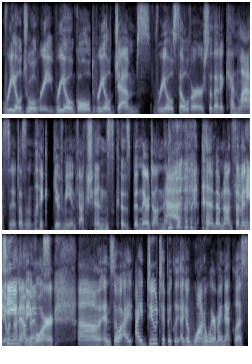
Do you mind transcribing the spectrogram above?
real jewelry, real gold, real gems, real silver so that it can last and it doesn't like give me infections cuz been there done that and I'm not it when that 17 anymore. Uh, and so I I do typically like I want to wear my necklace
